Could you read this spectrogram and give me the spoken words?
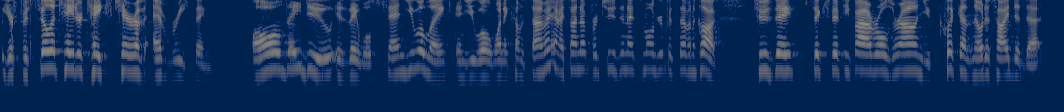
Your facilitator takes care of everything. All they do is they will send you a link, and you will, when it comes time, hey, I signed up for Tuesday night small group at 7 o'clock. Tuesday, 6.55 rolls around, you click on, notice how I did that.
